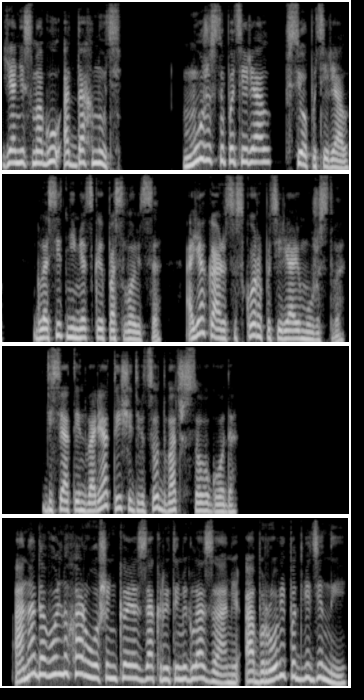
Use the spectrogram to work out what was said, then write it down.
я не смогу отдохнуть. Мужество потерял, все потерял, гласит немецкая пословица, а я, кажется, скоро потеряю мужество. 10 января 1926 года. Она довольно хорошенькая, с закрытыми глазами, а брови подведены.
